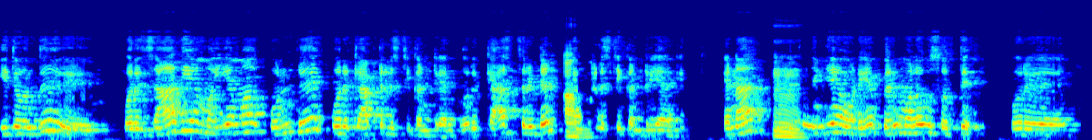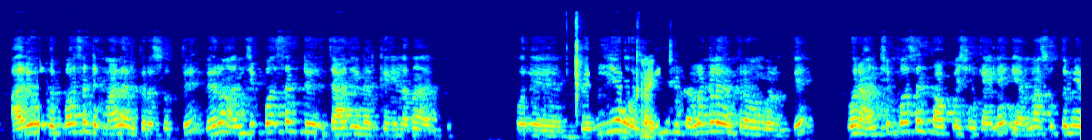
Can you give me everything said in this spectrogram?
இது வந்து ஒரு ஜாதிய மையமா கொண்டு ஒரு கேபிட்டலிஸ்டிக் கண்ட்ரியா இருக்கு. ஒரு கேஸ்ட் ரிட்டன். கேபிட்டலிஸ்டிக் கண்ட்ரியா இருக்கு. ஏன்னா இந்தியாவுடைய பெருமளவு சொத்து. ஒரு அறுபது பர்சன்ட்டுக்கு மேல இருக்கிற சொத்து வெறும் அஞ்சு பர்சன்ட் ஜாதியினர் கையில தான் இருக்கு. ஒரு பெரிய ஒரு. பெரிய கணக்குல இருக்கிறவங்களுக்கு ஒரு அஞ்சு பர்சன்ட் பாப்புலேஷன் கையில இங்க எல்லா சொத்துமே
